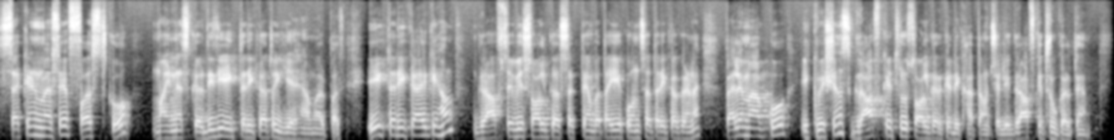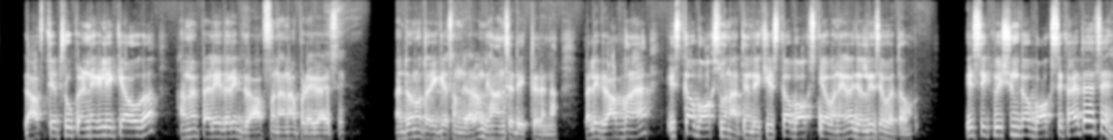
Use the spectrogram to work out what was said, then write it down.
सेकंड में से फ़र्स्ट को माइनस कर दीजिए। एक तरीका तो ये है हमारे पास। एक तरीका है कि हम ग्राफ से भी सॉल्व कर सकते हैं। बताइए कौन सा तरीका करना है। पहले मैं आपको इक्वेशंस ग्राफ के थ्रू सॉल्व करके दिखाता हूँ। चलिए ग्राफ के थ्रू करते हैं ग्राफ के थ्रू करने के लिए क्या होगा? हमें पहले इधर एक ग्राफ बनाना पड़ेगा ऐसे। मैं दोनों तरीके समझा रहा हूँ। ध्यान से देखते रहना। पहले ग्राफ बनाया। इसका बॉक्स बनाते हैं। देखिए, इसका बॉक्स क्या बनेगा? जल्दी से बताओ। इस इक्वेशन का बॉक्स सिखाया था ऐसे?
